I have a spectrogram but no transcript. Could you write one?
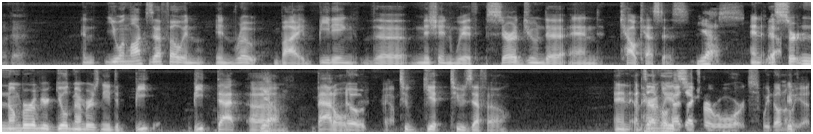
Okay. And you unlock Zeffo in in Rote by beating the mission with Cere Junda and Cal Kestis. Yes. And Yeah. a certain number of your guild members need to beat beat that um, Yeah. battle No, yeah. to get to Zeffo. And, and apparently Zeffo it's, has extra rewards. We don't know It- yet.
